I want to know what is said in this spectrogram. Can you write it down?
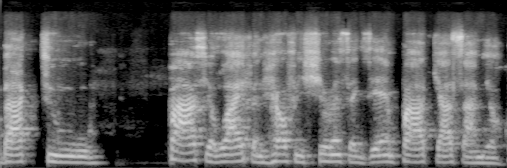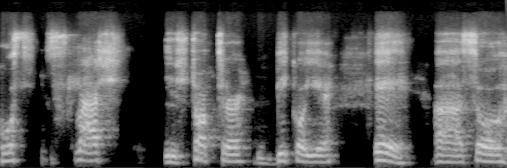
back to Pass Your Life and Health Insurance Exam Podcast. I'm your host slash instructor, Biko here. Hey, uh, so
